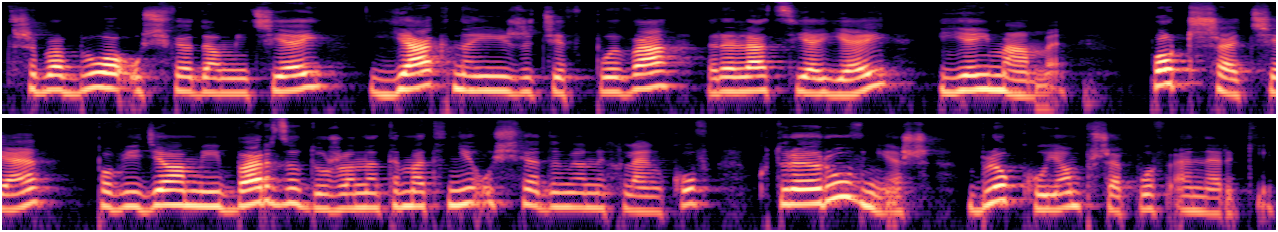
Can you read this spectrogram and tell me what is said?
trzeba było uświadomić jej, jak na jej życie wpływa relacja jej i jej mamy. Po trzecie, powiedziałam jej bardzo dużo na temat nieuświadomionych lęków, które również blokują przepływ energii.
